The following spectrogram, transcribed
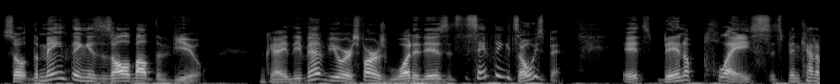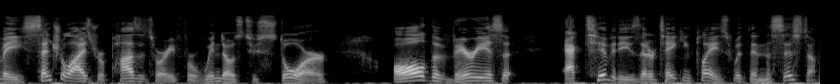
So the main thing is, is all about the view. Okay, the event viewer, as far as what it is, it's the same thing it's always been. It's been a place, it's been kind of a centralized repository for Windows to store all the various uh, activities that are taking place within the system.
